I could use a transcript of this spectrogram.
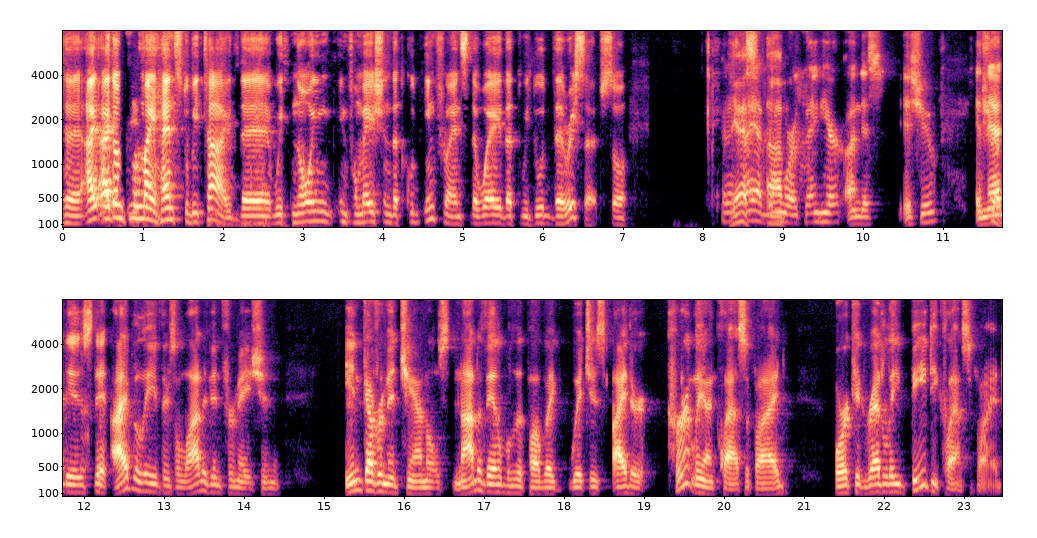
Uh, I, I, don't want my hands to be tied uh, with knowing information that could influence the way that we do the research. So, Can yes, I have one um, more thing here on this issue, and sure. that is that I believe there's a lot of information in government channels not available to the public, which is either currently unclassified or could readily be declassified.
